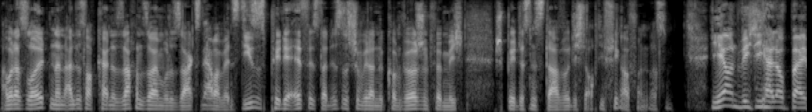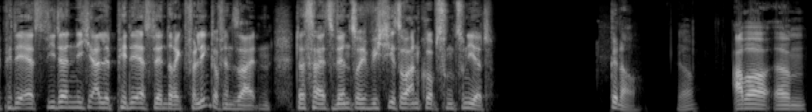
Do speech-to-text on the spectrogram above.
Aber das sollten dann alles auch keine Sachen sein, wo du sagst, na, aber wenn es dieses PDF ist, dann ist es schon wieder eine Conversion für mich. Spätestens da würde ich da auch die Finger von lassen. Ja, und wichtig halt auch bei PDFs wieder, nicht alle PDFs werden direkt verlinkt auf den Seiten. Das heißt, wenn es euch wichtig ist, auch es funktioniert. Genau, ja. Aber ähm,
